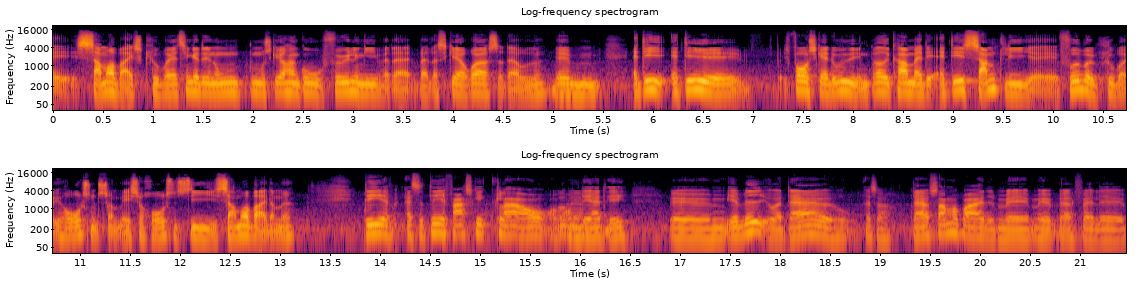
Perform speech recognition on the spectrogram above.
øh, samarbejdsklubber, jeg tænker, det er nogen, du måske også har en god føling i, hvad der, hvad der sker og rører sig derude. Mm. Øhm, er det, er det øh, for at skære ud i en bred kamp, er det, er det samtlige øh, fodboldklubber i Horsens, som AC Horsens de samarbejder med? Det er, altså, det er jeg faktisk ikke klar over, om, okay. om det er det. Øh, jeg ved jo, at der er jo, altså, der er jo samarbejdet med, med i hvert fald øh,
